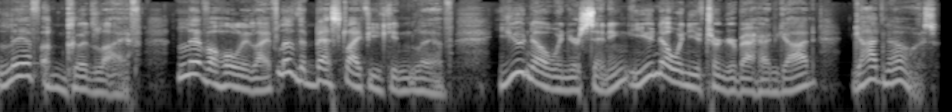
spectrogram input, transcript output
Live a good life. Live a holy life. Live the best life you can live. You know when you're sinning. You know when you've turned your back on God. God knows.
